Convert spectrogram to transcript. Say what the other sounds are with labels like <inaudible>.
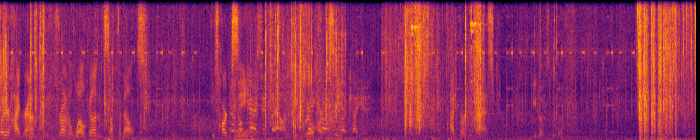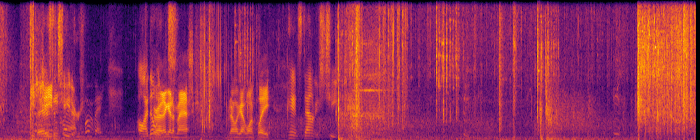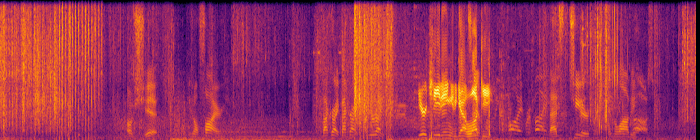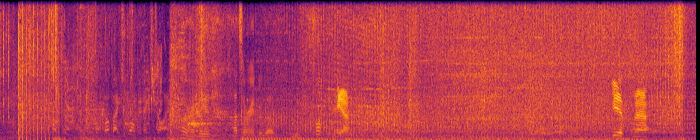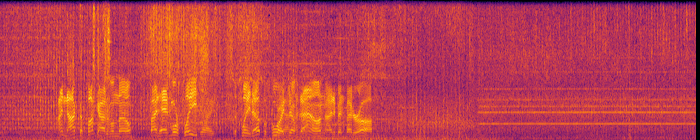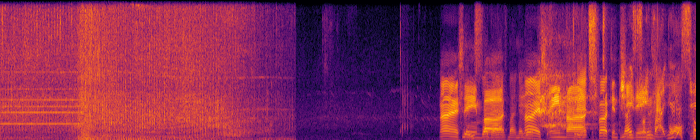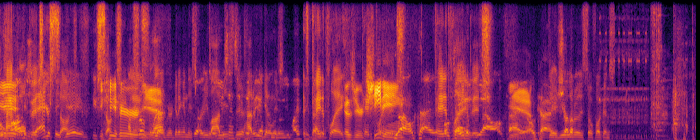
clear high ground. He's running a well gun and something else. He's hard to see. I mean, he's real hard to see. I'd burn your mask. You know what to do though. He's There's cheating. the cheater. Oh, I know. All right, I got a mask. But I only got one plate. Hands down, he's cheating. Oh shit. He's on fire. Back right, back right, on your right. You're cheating and you got That's lucky. Remain. That's the cheater in the lobby. Come back stronger next time. Alright, man. That's our ender, though. Fucking hell. Yeah. Yep, nah. I knocked the fuck out of him though. If I'd had more plates Right. To plate up before Yeah, I I jumped know. down, I'd have been better off. Nice Yeah, aimbot. suck ass, my nigga. Nice aimbot. Bitch. Fucking Nice cheating. aimbot. You're just so Yeah. fucking bitch, bad you at the suck. game. You suck. <laughs> You're- I'm so yeah. glad we're getting in these Yeah, free turn lobbies, dude. How do we get in these? little, You might be It's pay to play. Because you're Pay cheating. Yeah, okay. Pay to okay, play, bitch. Yeah, okay. Yeah. Okay. Dude, shut you're up. literally so fucking. <laughs>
